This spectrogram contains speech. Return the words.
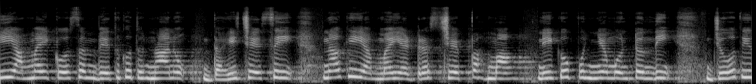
ఈ అమ్మాయి కోసం వెతుకుతున్నాను. దయచేసి నాకు ఈ అమ్మాయి అడ్రస్ చెప్పమ్మా. నీకు పుణ్యం ఉంటుంది. జ్యోతి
